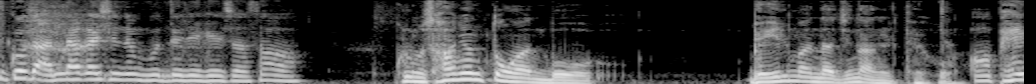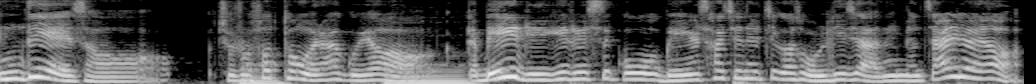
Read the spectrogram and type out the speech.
죽어도 안 나가시는 분들이 계셔서 그러면 4년 동안 뭐 매일 만나지는 않을 테고. 어, 밴드에서 주로 소통을 하고요. 그러니까 매일 일기를 쓰고 매일 사진을 찍어서 올리지 않으면 잘려요.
